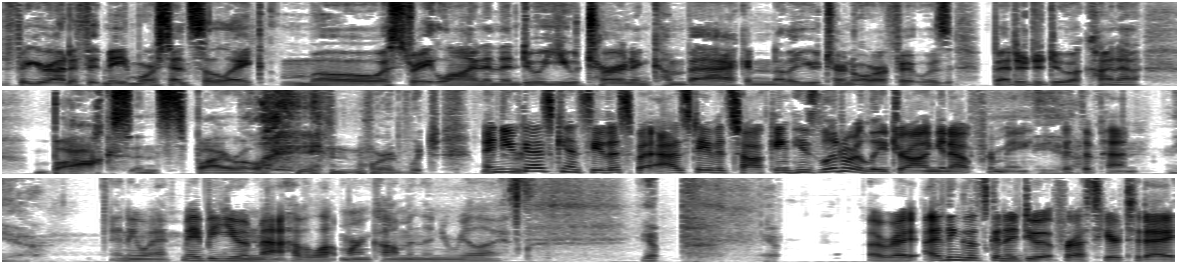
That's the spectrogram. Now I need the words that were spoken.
figure out if it made more sense to like mow a straight line and then do a U turn and come back and another U turn, or if it was better to do a kind of box and spiral inward. Which, And you guys can't see this, but as David's talking, he's literally drawing it out for me Yeah. with the pen. yeah, Anyway, maybe you and Matt have a lot more in common than you realize. yep, yep. All right. I think that's going to do it for us here today.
